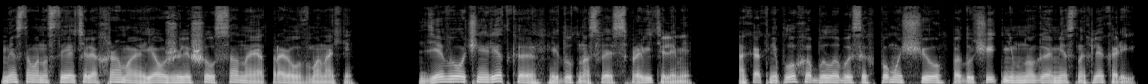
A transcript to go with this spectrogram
Местного настоятеля храма я уже лишил сана и отправил в монахи. Девы очень редко идут на связь с правителями, а как неплохо было бы с их помощью подучить немного местных лекарей,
